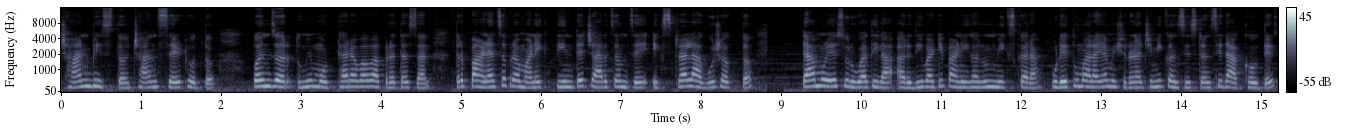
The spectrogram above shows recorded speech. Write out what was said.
छान भिजतं छान सेट होतं. पण जर तुम्ही मोठा रवा वापरत असाल तर पाण्याचं प्रमाण एक तीन ते चार चमचे एक्स्ट्रा लागू शकतं. त्यामुळे सुरुवातीला अर्धी वाटी पाणी घालून मिक्स करा. पुढे तुम्हाला या मिश्रणाची मी कन्सिस्टन्सी दाखवतेच.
